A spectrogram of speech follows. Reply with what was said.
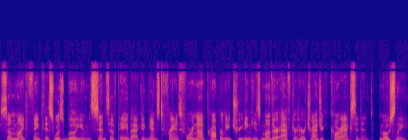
Some might think this was William's sense of payback against France for not properly treating his mother after her tragic car accident. Mostly,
